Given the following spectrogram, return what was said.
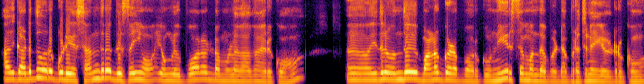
அதுக்கு அடுத்து வரக்கூடிய சந்திர திசையும் இவங்களுக்கு போராட்டம் உள்ளதாக தான் இருக்கும். இதில் வந்து மனக்குழப்பம் இருக்கும். நீர் சம்பந்தப்பட்ட பிரச்சனைகள் இருக்கும்.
